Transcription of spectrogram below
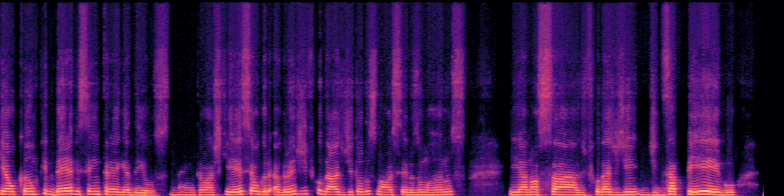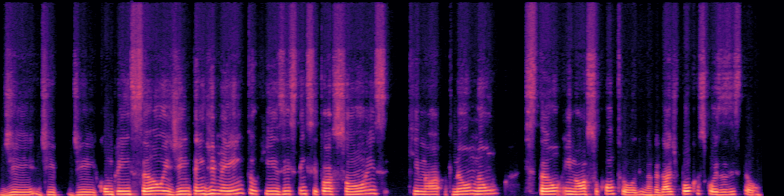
que é o campo que deve ser entregue a Deus. Né? Então, acho que esse é o, a grande dificuldade de todos nós, seres humanos, e a nossa dificuldade de, de desapego, de, de, de, compreensão e de entendimento que existem situações que não, que não, não estão em nosso controle. Na verdade, poucas coisas estão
